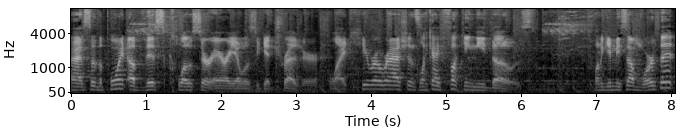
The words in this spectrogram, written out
Alright, so the point of this closer area was to get treasure. Like, hero rations, like I fucking need those. Wanna give me something worth it?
